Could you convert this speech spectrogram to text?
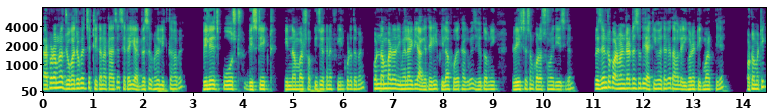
তারপর আপনার যোগাযোগের যে ঠিকানাটা আছে, সেটাই অ্যাড্রেসের ঘরে লিখতে হবে। Village post district pin number সব কিছু এখানে ফিল করে দেবেন। ফোন নাম্বার আর ইমেল আইডি আগে থেকেই ফিল আপ হয়ে থাকবে, যেহেতু আপনি রেজিস্ট্রেশন করার সময় দিয়েছিলেন। প্রেজেন্ট ও পারমানেন্ট অ্যাড্রেস যদি একই হয়ে থাকে, তাহলে এই ঘরে টিকমার্ক দিলে অটোমেটিক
